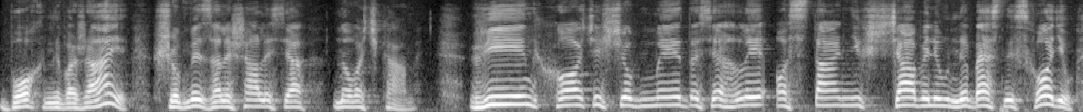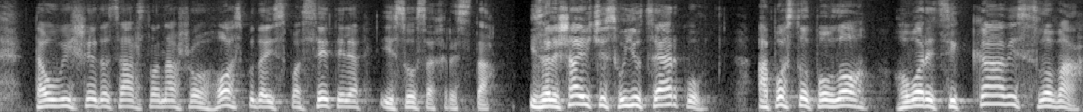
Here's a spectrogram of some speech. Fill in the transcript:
Бог не бажає, щоб ми залишалися новачками. Він хоче, щоб ми досягли останніх щабелів небесних сходів та увійшли до царства нашого Господа і Спасителя Ісуса Христа. І залишаючи свою церкву, апостол Павло говорить цікаві слова.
